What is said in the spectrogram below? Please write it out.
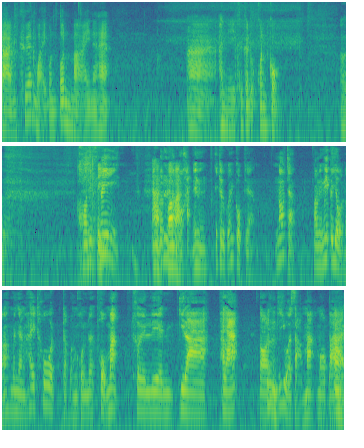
การเคลื่อนไหวบนต้นไม้นะฮะ อ่า อันนี้คือกระดูกก้นกบ เออ ข้อที่สี่ไม่อะ แป๊บนึงว่าครับมาขอขัดนิดนึงไอ้กระดูกก้นกบเนี่ย นอกจากตอนนี้ไม่ประโยชน์เนาะมันยังให้โทษกับบางคนด้วย ผมอะเคยเรียนกีฬาพละ ตอนอืมที่อยู่อัสสามอะมปลาอ่าย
